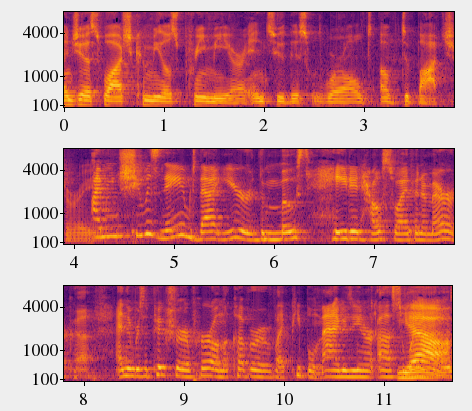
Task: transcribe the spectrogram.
and just watch Camille's premiere into this world of debauchery. I mean, she was named that year the most hated housewife in America, and there was a picture of her on the cover of like People Magazine or Us. Yeah.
